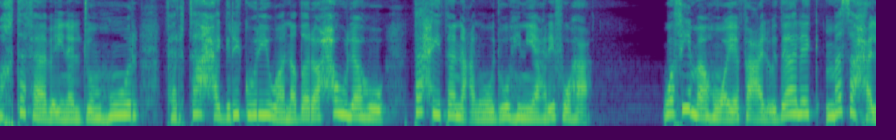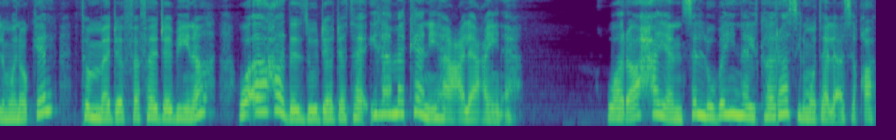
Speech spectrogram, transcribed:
واختفى بين الجمهور فارتاح غريغوري ونظر حوله باحثا عن وجوه يعرفها. وفيما هو يفعل ذلك مسح المونوكل ثم جفف جبينه وأعاد الزجاجة إلى مكانها على عينه. وراح ينسل بين الكراسي المتلاصقة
